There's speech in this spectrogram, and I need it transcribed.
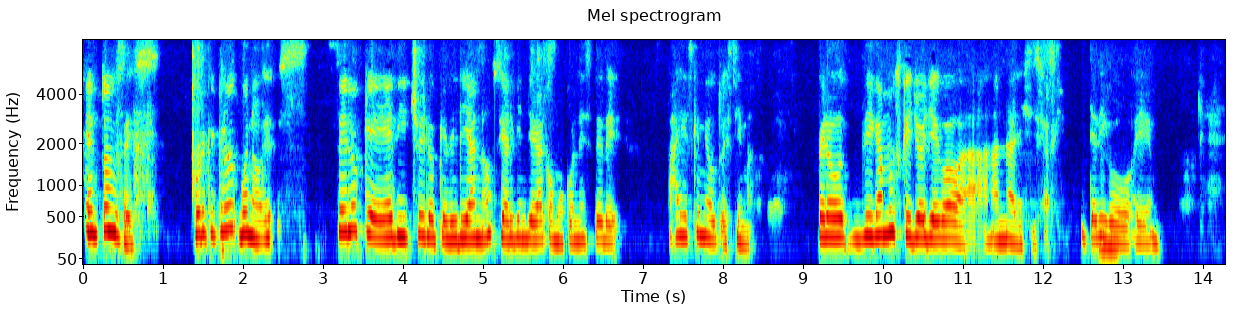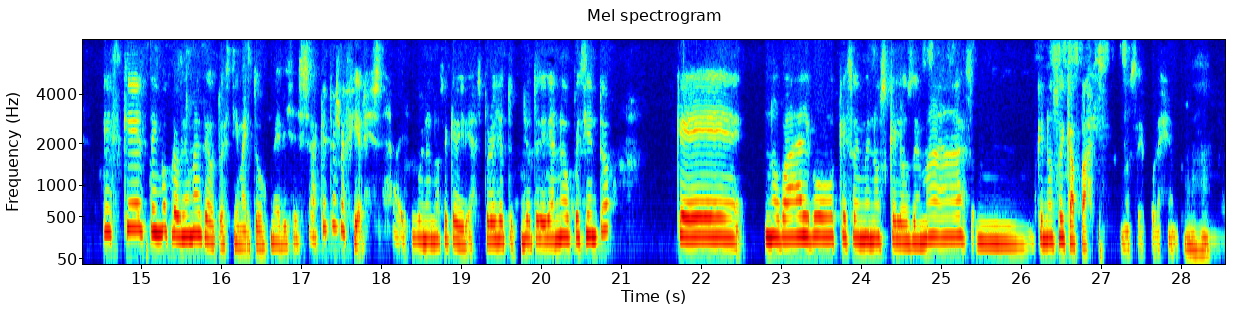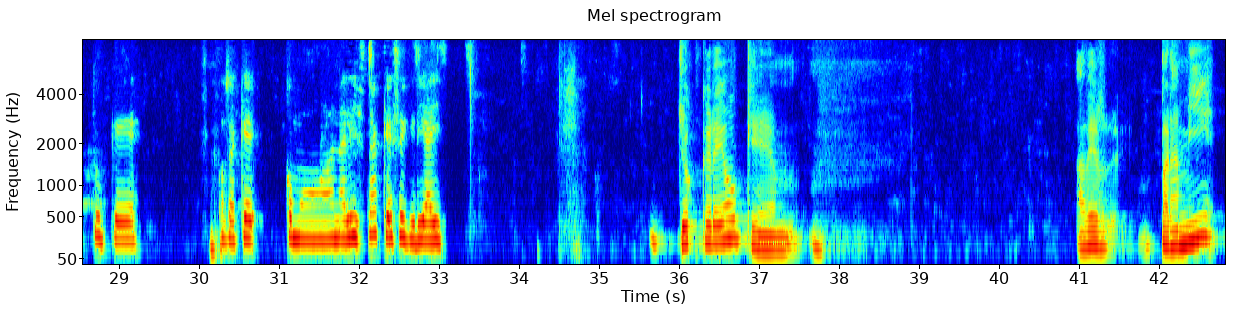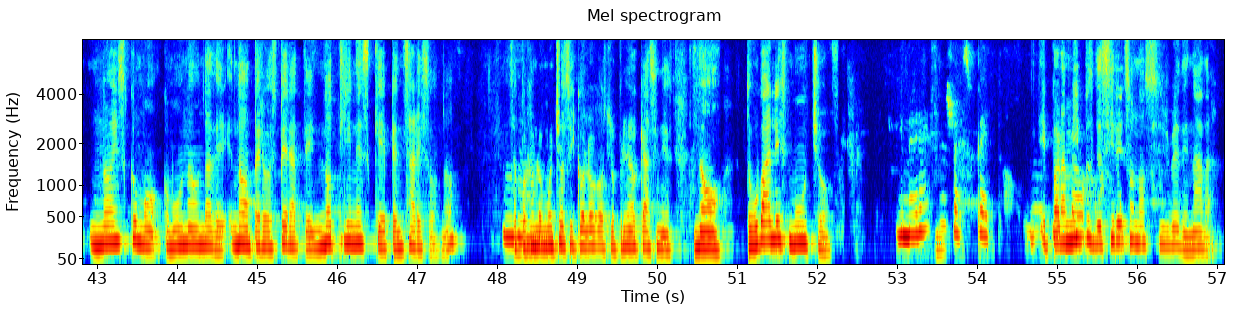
Entonces, porque creo, bueno, sé lo que he dicho y lo que diría, ¿no? Si alguien llega como con este de, ay, es que mi autoestima. Pero digamos que yo llego a análisis, Javi, y te digo, eh, es que tengo problemas de autoestima y tú me dices, ¿a qué te refieres? bueno, no sé qué dirías, pero yo te, yo te diría, no, pues siento que no valgo, que soy menos que los demás, mm, que no soy capaz, no sé, por ejemplo. Tú qué, o sea, que como analista, ¿qué seguiría ahí? Yo creo que, mm, a ver, para mí no es como, como una onda de, no, pero espérate, no tienes que pensar eso, ¿no? O sea, por ejemplo, muchos psicólogos lo primero que hacen es, no, tú vales mucho. Y mereces respeto. Y para mí, pues decir eso no sirve de nada.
